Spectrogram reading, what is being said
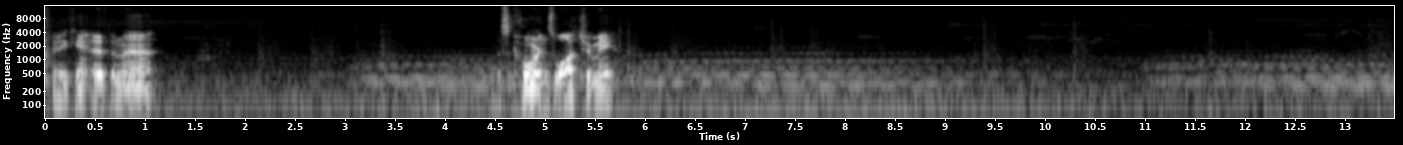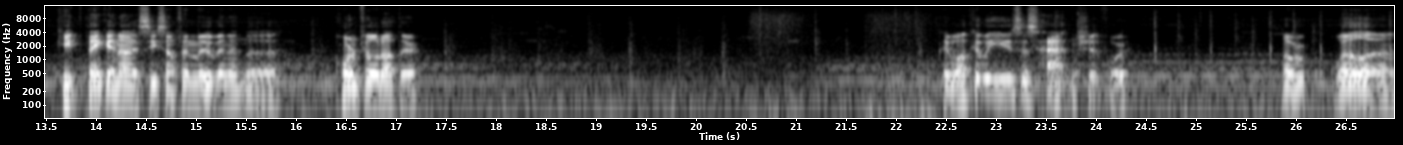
Okay, can't open that. This corn's watching me. keep thinking I see something moving in the cornfield out there. Okay, what could we use this hat and shit for? Oh, well, uh,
